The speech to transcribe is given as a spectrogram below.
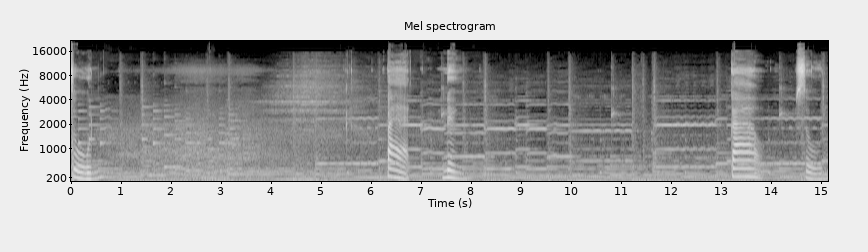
ศูนย์แปดหนึ่งเก้าศูนย์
